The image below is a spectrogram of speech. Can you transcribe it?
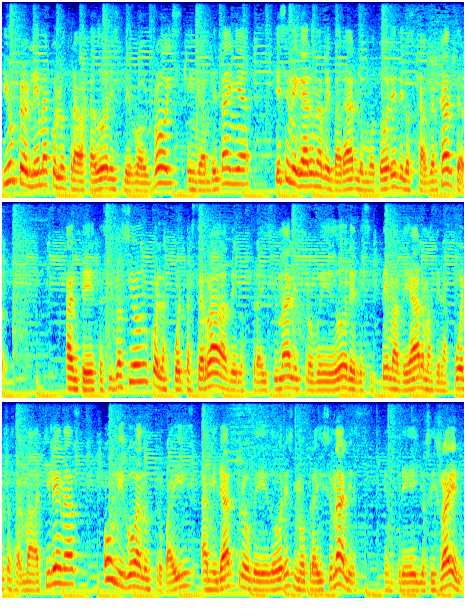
y un problema con los trabajadores de Rolls Royce en Gran Bretaña que se negaron a reparar los motores de los Hawker Hunter. Ante esta situación, con las puertas cerradas de los tradicionales proveedores de sistemas de armas de las Fuerzas Armadas chilenas, obligó a nuestro país a mirar proveedores no tradicionales, entre ellos Israel.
